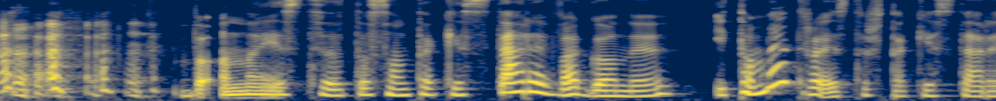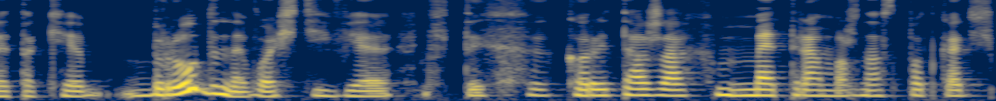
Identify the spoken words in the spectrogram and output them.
Bo ono jest, to są takie stare wagony i to metro jest też takie stare, takie brudne właściwie. W tych korytarzach metra można spotkać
